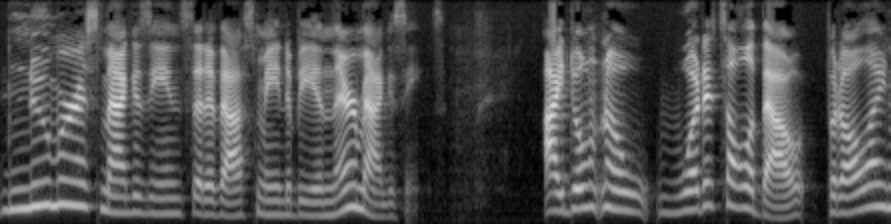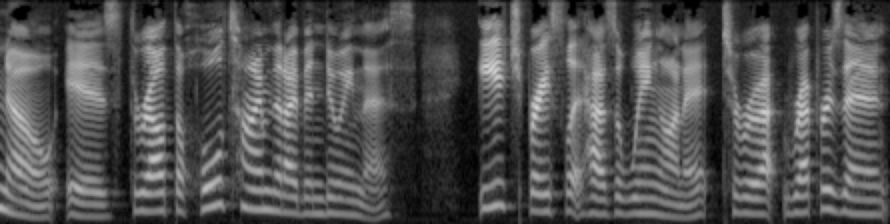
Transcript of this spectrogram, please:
numerous magazines that have asked me to be in their magazines. I don't know what it's all about, but all I know is throughout the whole time that I've been doing this, each bracelet has a wing on it to re- represent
